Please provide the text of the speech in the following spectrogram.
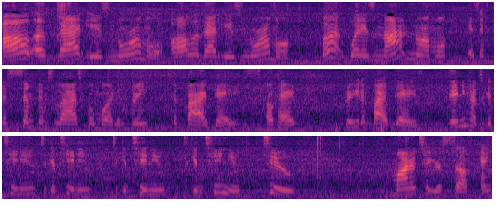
All of that is normal. All of that is normal. But what is not normal is if the symptoms last for more than three to five days. Okay? Three to five days. Then you have to continue to continue to continue continue to monitor yourself and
